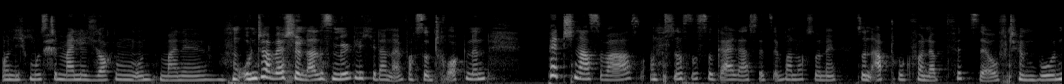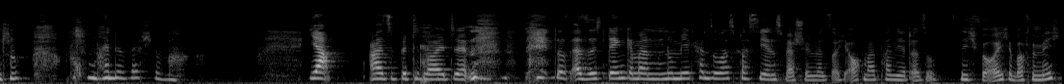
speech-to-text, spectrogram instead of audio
Und ich musste meine Socken und meine Unterwäsche und alles Mögliche dann einfach so trocknen. Pitschnass war's. Und das ist so geil, da ist jetzt immer noch so, eine, so ein Abdruck von der Pfütze auf dem Boden, wo meine Wäsche war. Ja, also bitte Leute. Das, also ich denke immer, nur mir kann sowas passieren. Es wäre schön, wenn es euch auch mal passiert. Also nicht für euch, aber für mich.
